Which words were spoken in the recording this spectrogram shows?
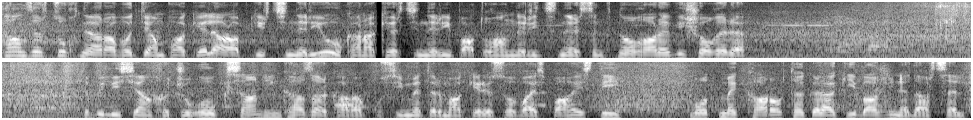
Թանձր ծուխն է առավոտյան փակել արաբկիրցիների ու քանաքերցիների պատուհաններից ներս ընկնող արևի շողերը։ Թբիլիսյան խճուղու 25 հազար քառակուսի մետր մակերեսով այս պահեստի մոտ մեկ քառորդը կրակի բաժին է դարձել։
